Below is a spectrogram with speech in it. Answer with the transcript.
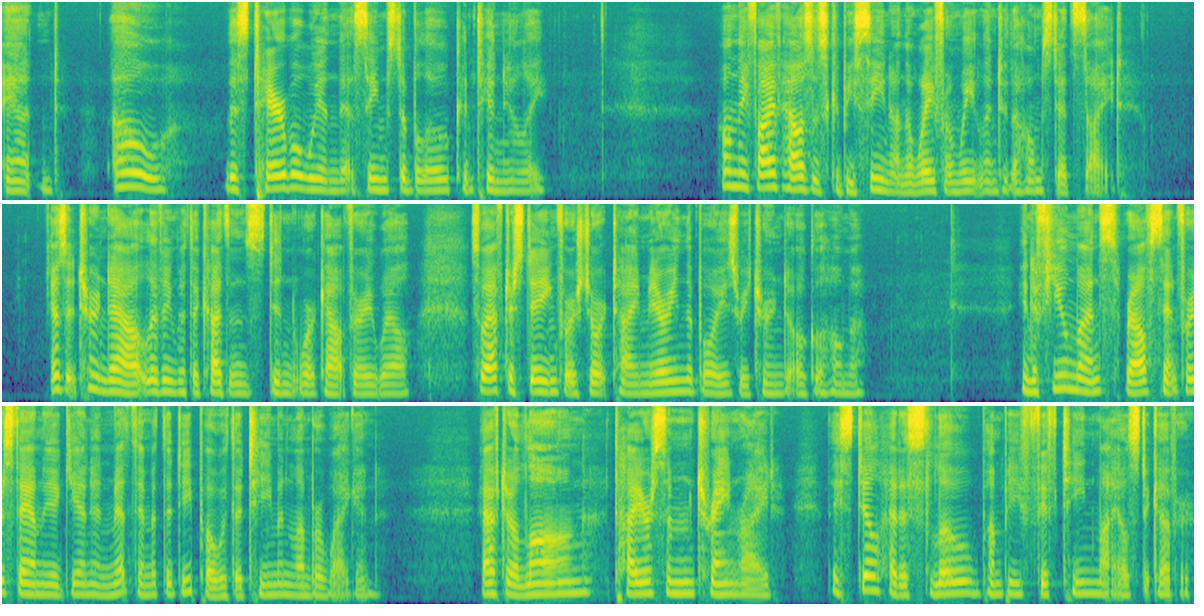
And, Oh, this terrible wind that seems to blow continually. Only five houses could be seen on the way from Wheatland to the homestead site. As it turned out, living with the cousins didn't work out very well, so after staying for a short time, Mary and the boys returned to Oklahoma. In a few months, Ralph sent for his family again and met them at the depot with a team and lumber wagon. After a long, tiresome train ride, they still had a slow, bumpy 15 miles to cover.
